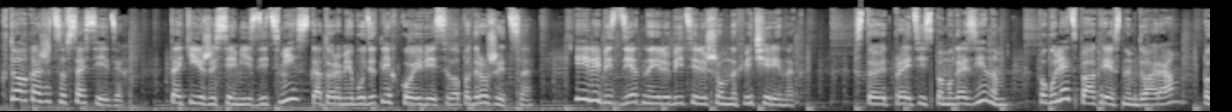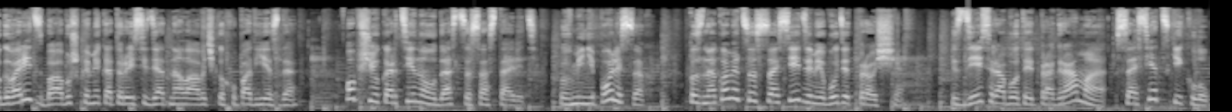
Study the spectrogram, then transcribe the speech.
кто окажется в соседях, такие же семьи с детьми, с которыми будет легко и весело подружиться, или бездетные любители шумных вечеринок. Стоит пройтись по магазинам, погулять по окрестным дворам, поговорить с бабушками, которые сидят на лавочках у подъезда – Общую картину удастся составить. В мини-полисах познакомиться с соседями будет проще. Здесь работает программа «Соседский клуб».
